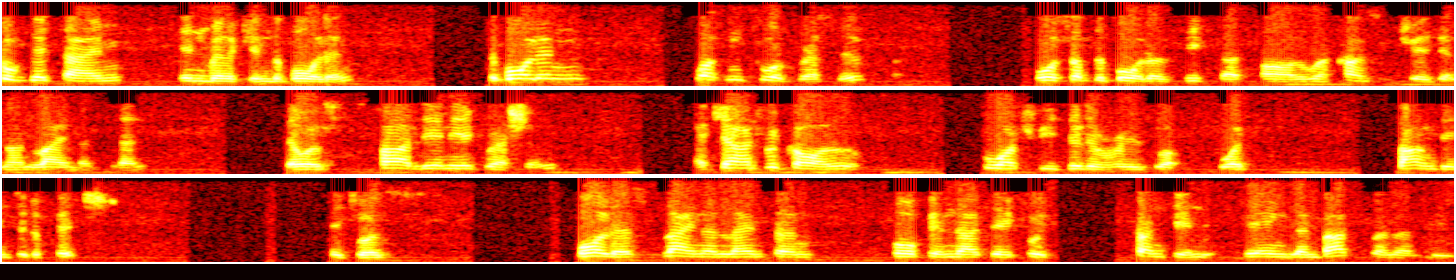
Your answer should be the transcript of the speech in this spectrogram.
took their time in milking the bowling. The bowling wasn't too aggressive. Most of the bowlers, if that all, were concentrating on line and length. There was hardly any aggression. I can't recall two or three deliveries what banged into the pitch. It was bowlers line and length and hoping that they could contained the England batsmen and the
